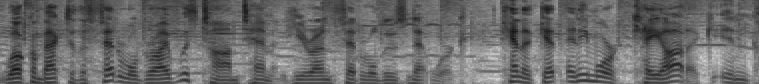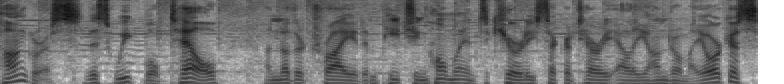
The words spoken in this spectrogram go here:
Welcome back to the Federal Drive with Tom Temin here on Federal News Network. Can it get any more chaotic in Congress? This week will tell. Another try at impeaching Homeland Security Secretary Alejandro Mayorkas,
